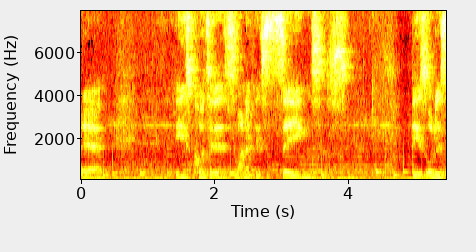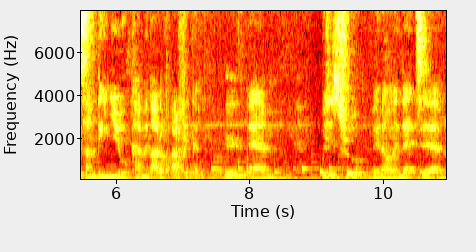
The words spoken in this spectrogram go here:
Uh, he's quoted as one of his sayings. Is, there's always something new coming out of Africa, um, which is true, you know, and that um,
